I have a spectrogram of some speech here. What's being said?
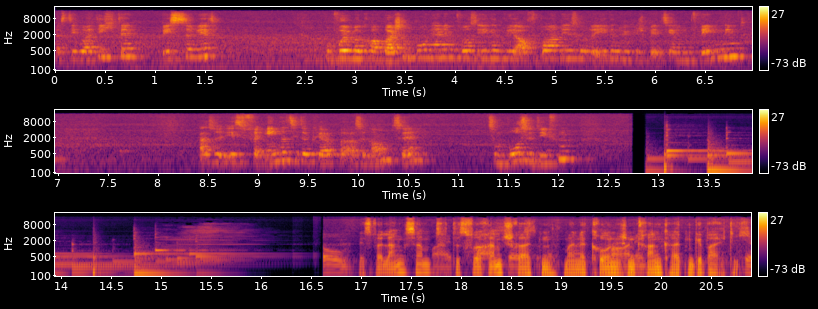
dass die Haardichte besser wird. Obwohl man kein Haarshampoo hernimmt, was irgendwie aufbauend ist oder irgendwelche speziellen Pflegen nimmt. Also es verändert sich der Körper als Ganze zum Positiven. Es verlangsamt das Voranschreiten meiner chronischen Krankheiten gewaltig.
